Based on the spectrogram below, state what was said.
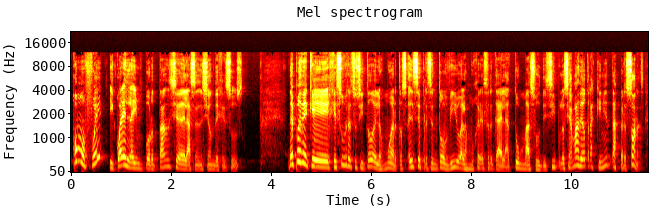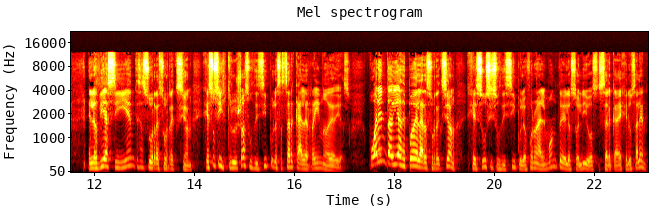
¿Cómo fue y cuál es la importancia de la ascensión de Jesús? Después de que Jesús resucitó de los muertos, Él se presentó vivo a las mujeres cerca de la tumba, a sus discípulos y a más de otras 500 personas. En los días siguientes a su resurrección, Jesús instruyó a sus discípulos acerca del reino de Dios. 40 días después de la resurrección, Jesús y sus discípulos fueron al Monte de los Olivos cerca de Jerusalén.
